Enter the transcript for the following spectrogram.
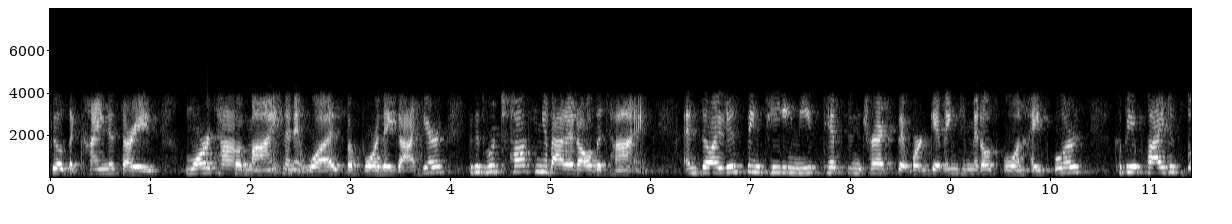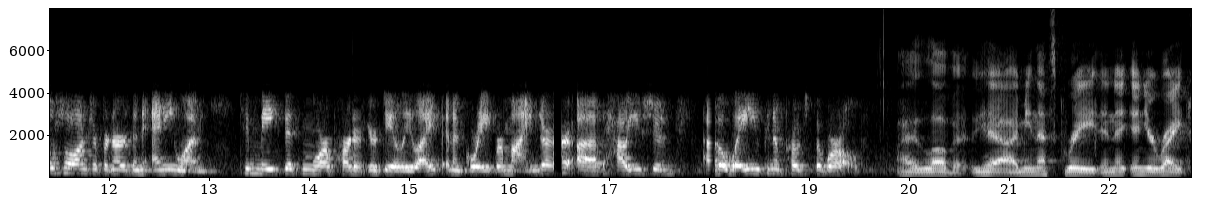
feels that kindness sorry is more top of mind than it was before they got here because we're talking about it all the time. And so I just think taking these tips and tricks that we're giving to middle school and high schoolers could be applied to social entrepreneurs and anyone to make this more part of your daily life and a great reminder of how you should, of a way you can approach the world. I love it. Yeah, I mean that's great, and and you're right.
